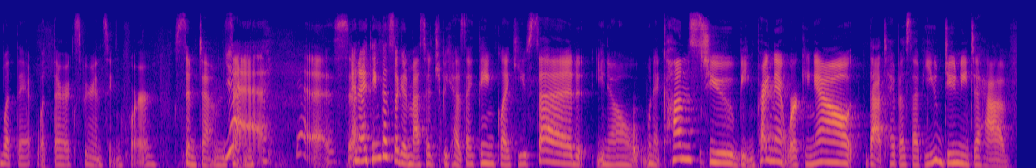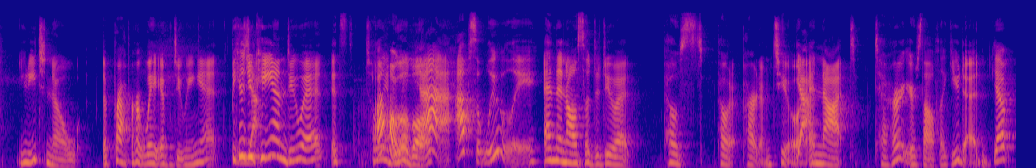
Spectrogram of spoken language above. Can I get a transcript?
what they what they're experiencing for symptoms. and- Yeah. Yes. And I think that's a good message because I think, like you said, you know, when it comes to being pregnant, working out, that type of stuff, you do need to have, you need to know the proper way of doing it because you can do it. It's totally oh, doable. yeah, absolutely. And then also to do it postpartum too. Yeah. And not to hurt yourself like you did. Yep.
